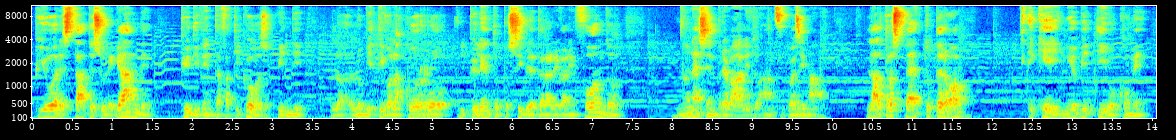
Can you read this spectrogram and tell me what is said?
più ore state sulle gambe, più diventa faticoso, quindi l'obiettivo la corro il più lento possibile per arrivare in fondo non è sempre valido, anzi quasi mai. L'altro aspetto però è che il mio obiettivo come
